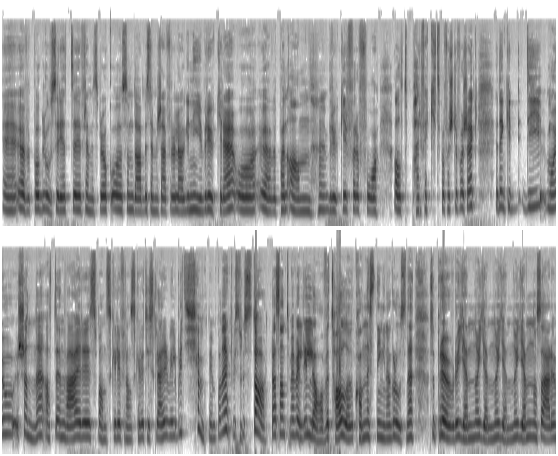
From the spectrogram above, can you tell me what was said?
Eh, øve på gloser i et eh, fremmedspråk, og som da bestemmer seg for å lage nye brukere og øve på en annen eh, bruker for å få alt perfekt på første forsøk. Jeg tenker, De må jo skjønne at enhver spansk eller fransk eller tysk lærer ville blitt kjempeimponert hvis du starta med veldig lave tall og kan nesten ingen av glosene, så prøver du igjen og igjen og igjen og igjen, og så er det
